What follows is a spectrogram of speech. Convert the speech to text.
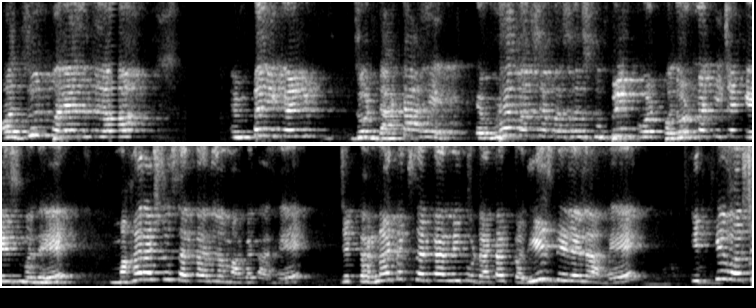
अजूनपर्यंत एम्पेरिकल जो डाटा आहे एवढ्या वर्षापासून सुप्रीम कोर्ट पदोन्नतीच्या केसमध्ये महाराष्ट्र सरकारला मागत आहे जे कर्नाटक सरकारने तो डाटा कधीच दिलेला आहे इतके वर्ष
